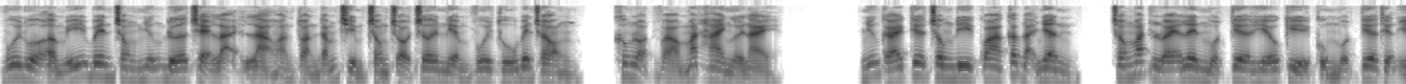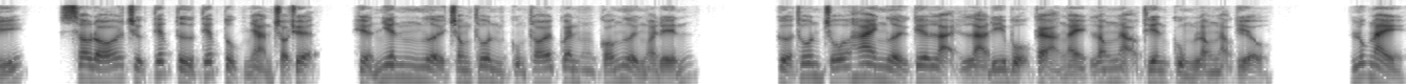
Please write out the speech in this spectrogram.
Vui đùa ở mỹ bên trong những đứa trẻ lại là hoàn toàn đắm chìm trong trò chơi niềm vui thú bên trong, không lọt vào mắt hai người này. Những cái kia trông đi qua các đại nhân, trong mắt lóe lên một tia hiếu kỳ cùng một tia thiện ý, sau đó trực tiếp từ tiếp tục nhàn trò chuyện, hiển nhiên người trong thôn cũng thói quen có người ngoài đến. Cửa thôn chỗ hai người kia lại là đi bộ cả ngày long nạo thiên cùng long nạo kiều lúc này,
